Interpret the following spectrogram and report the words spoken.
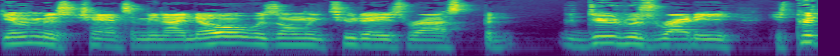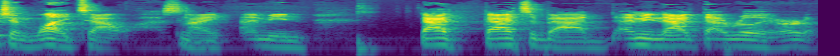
give him his chance. I mean, I know it was only two days rest, but the dude was ready. He's pitching lights out last night. I mean, that that's a bad. I mean, that that really hurt him.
